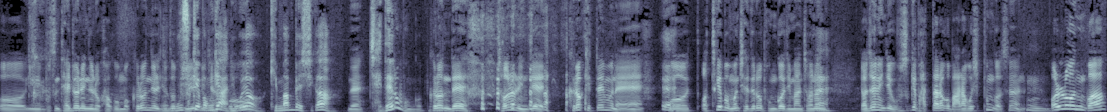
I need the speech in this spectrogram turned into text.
어, 이 무슨 대변인으로 가고 뭐 그런 일들도 우습게 본 게 아니고요. 김만배 씨가 네. 제대로 본 겁니다. 그런데 저는 이제 그렇기 때문에 네. 뭐 어떻게 보면 제대로 본 거지만 저는 네. 여전히 이제 우습게 봤다라고 말하고 싶은 것은 음. 언론과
